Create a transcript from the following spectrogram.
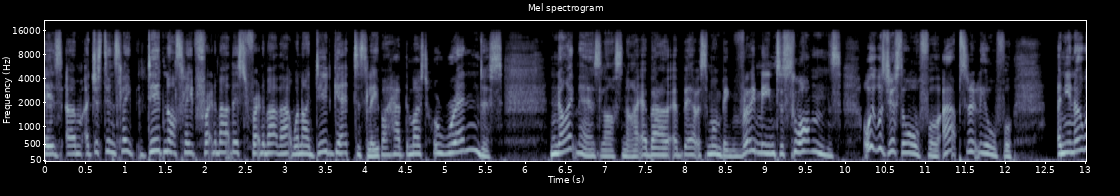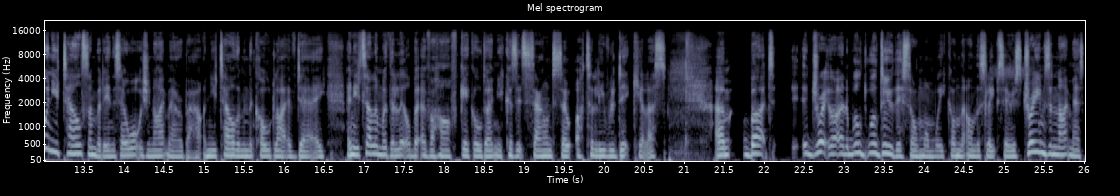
is um, I just didn't sleep. Did not sleep, fretting about this, fretting about that. When I did get to sleep, I had the most horrendous nightmares last night about, about someone being very mean to swans. Oh, it was just awful, absolutely awful. And you know when you tell somebody and they say, well, "What was your nightmare about?" and you tell them in the cold light of day, and you tell them with a little bit of a half giggle, don't you? Because it sounds so utterly ridiculous. Um, but and we'll we'll do this on one week on the on the sleep series. Dreams and nightmares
